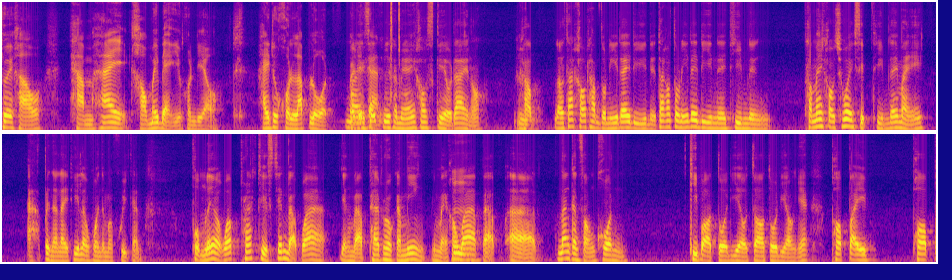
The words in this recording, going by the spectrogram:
ช่วยเขาทำให้เขาไม่แบ่งอยู่คนเดียว ให้ทุกคนรับโหลดไปไม่ด้วยใช่กันคือทำยังไงให้เขาสเกลได้เนาะครับแล้วถ้าเขาทำตรงนี้ได้ดีเนี่ยถ้าเขาตรงนี้ได้ดีในทีมหนึ่งทำให้เขาช่วย10ทีมได้ไหมอะเป็นอะไรที่เราควรจะมาคุยกัน ผมเลยบอกว่า practice เช่นแบบว่าอย่างแบบ pair programming หมายความว่าแบบอ่านั่งกัน2คนคีย์บอร์ดตัวเดียวจอตัวเดียวอย่างเงี้ยพอไปพอไป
